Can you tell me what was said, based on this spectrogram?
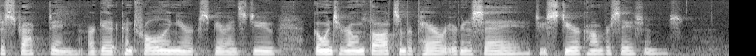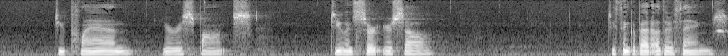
distracting or get controlling your experience? Do you go into your own thoughts and prepare what you're going to say? Do you steer conversations? Do you plan your response? Do you insert yourself? Do you think about other things?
